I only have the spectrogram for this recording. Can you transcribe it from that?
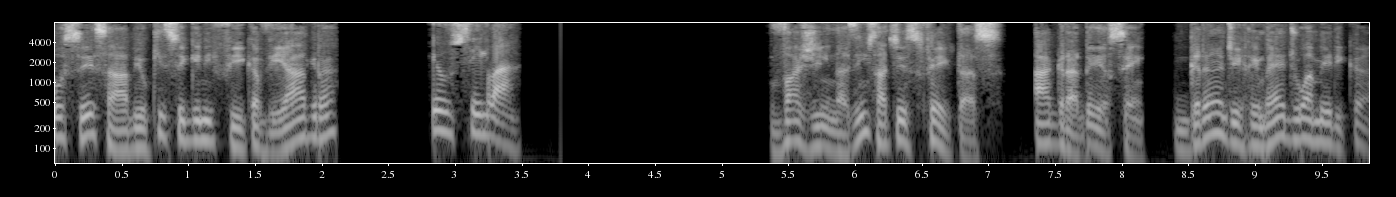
Você sabe o que significa Viagra? Eu sei lá. Vaginas insatisfeitas agradecem. Grande remédio americano.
